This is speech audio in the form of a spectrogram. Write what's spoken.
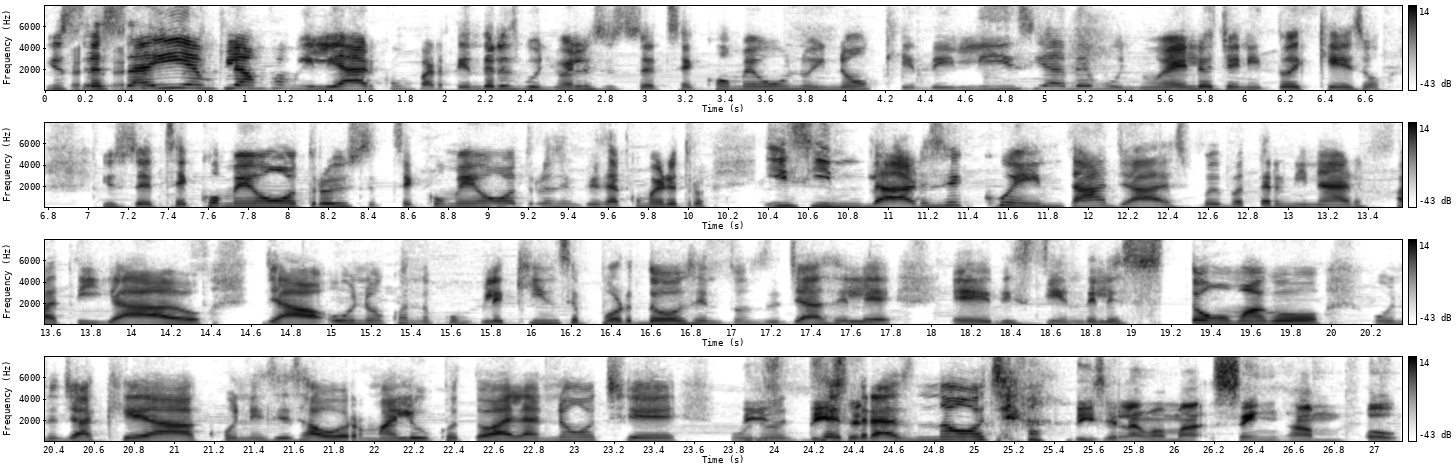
Y usted está ahí en plan familiar compartiendo los buñuelos y usted se come uno y no, qué delicia de buñuelo llenito de queso y usted se come otro y usted se come otro, se empieza a comer otro y sin darse cuenta ya después va a terminar fatigado, ya uno cuando cumple 15 por 2 entonces ya se le eh, distiende el estómago, uno ya queda con ese sabor maluco toda la noche noche, uno se trasnocha. Dice la mamá, se enjampó.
